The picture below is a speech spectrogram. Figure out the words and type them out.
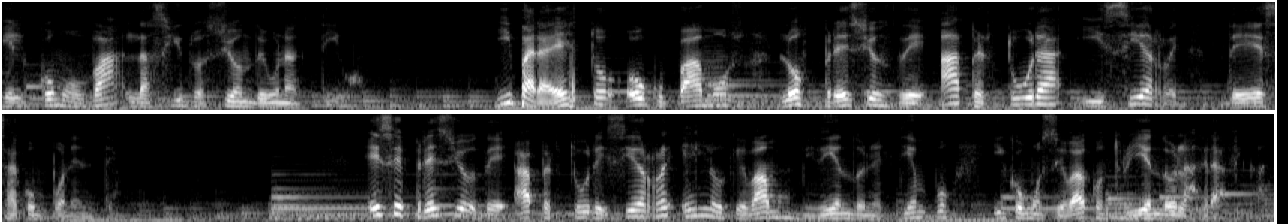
el cómo va la situación de un activo. Y para esto ocupamos los precios de apertura y cierre de esa componente. Ese precio de apertura y cierre es lo que vamos midiendo en el tiempo y cómo se va construyendo las gráficas.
